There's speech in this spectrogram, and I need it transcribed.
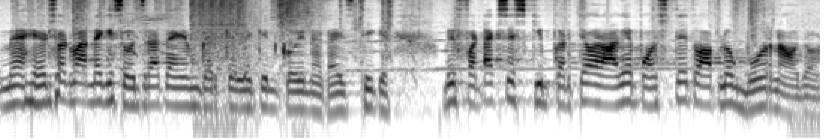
मैं हेडशॉट मारने की सोच रहा था एम करके, लेकिन कोई ना गाइस ठीक है। भी फटाक से स्किप करते और आगे पहुँचते तो आप लोग बोर ना हो जाओ।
